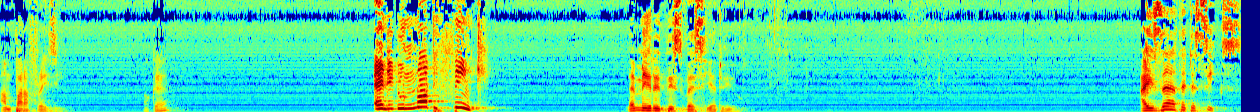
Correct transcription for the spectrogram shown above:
I'm paraphrasing. Okay? And he do not think. Let me read this verse here to you. Isaiah 36,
